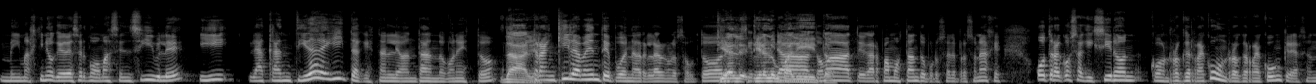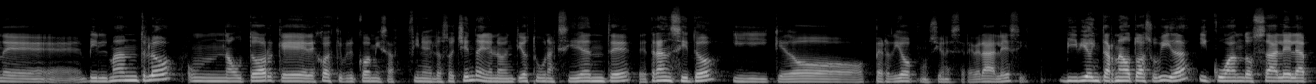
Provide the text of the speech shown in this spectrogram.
me imagino que debe ser como más sensible. Y la cantidad de guita que están levantando con esto, Dale. tranquilamente pueden arreglar con los autores. Tírale- decirle, tírale un "Mirá, palito". tomá, te garpamos tanto por usar el personaje. Otra cosa que hicieron con Rocket Raccoon, Rocket Raccoon, creación de Bill Mantlo, un autor que dejó de escribir cómics a fines de los 80 y en el 92 tuvo un accidente de tránsito y quedó, perdió funciones cerebrales y vivió internado toda su vida. Y cuando sale la,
